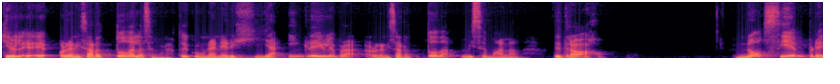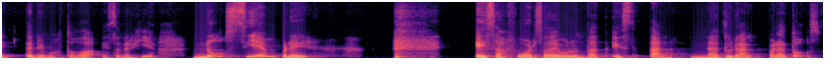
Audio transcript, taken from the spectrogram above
quiero eh, organizar toda la semana. Estoy con una energía increíble para organizar toda mi semana de trabajo. No siempre tenemos toda esa energía. No siempre esa fuerza de voluntad es tan natural para todos.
